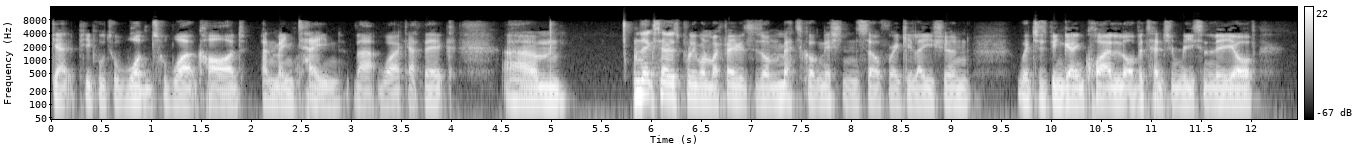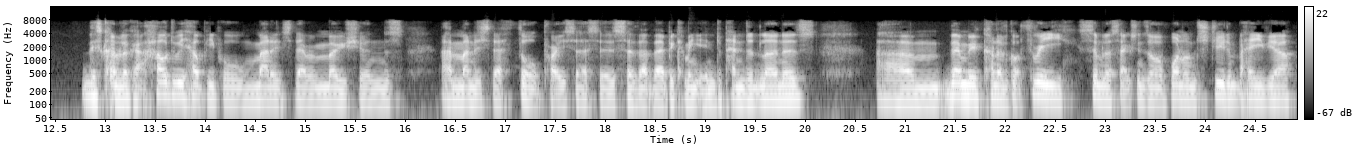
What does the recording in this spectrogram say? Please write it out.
get people to want to work hard and maintain that work ethic. Um, next area is probably one of my favorites is on metacognition and self-regulation, which has been getting quite a lot of attention recently. Of this kind of look at how do we help people manage their emotions and manage their thought processes so that they're becoming independent learners. Um, then we've kind of got three similar sections of one on student behavior,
